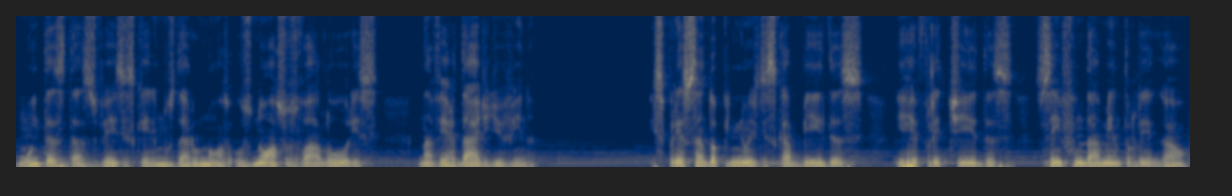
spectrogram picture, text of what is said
muitas das vezes, queremos dar os nossos valores na verdade divina expressando opiniões descabidas, irrefletidas, sem fundamento legal.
